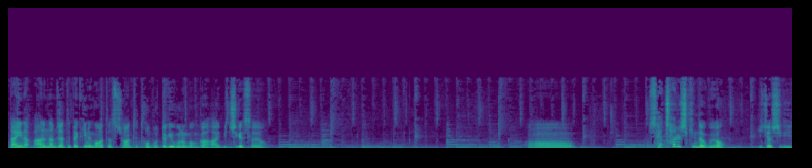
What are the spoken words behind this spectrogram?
나이 나, 많은 남자한테 뺏기는 것 같아서 저한테 더 못되게 구는 건가? 아 미치겠어요. 어 세차를 시킨다고요? 이 자식이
